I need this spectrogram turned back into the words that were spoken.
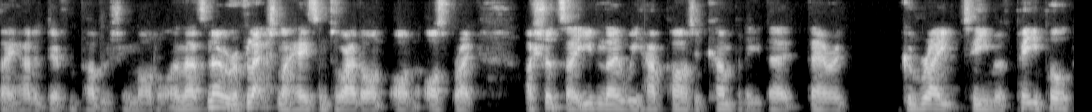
they had a different publishing model, and that's no reflection. I hasten to add on on Osprey. I should say, even though we have parted company, they're, they're a great team of people.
